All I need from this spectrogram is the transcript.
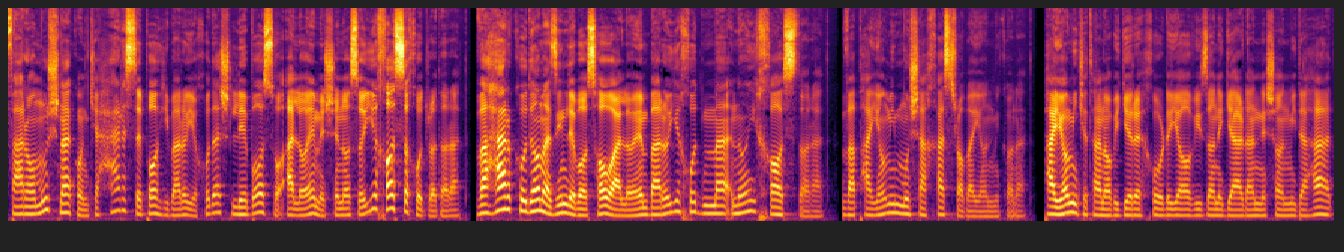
فراموش نکن که هر سپاهی برای خودش لباس و علائم شناسایی خاص خود را دارد و هر کدام از این لباس ها و علائم برای خود معنایی خاص دارد و پیامی مشخص را بیان می کند. پیامی که تنابی گره خورده یا آویزان گردن نشان می دهد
